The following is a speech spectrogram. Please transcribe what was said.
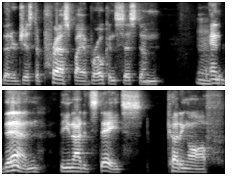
that are just oppressed by a broken system. Mm. And then the United States cutting off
